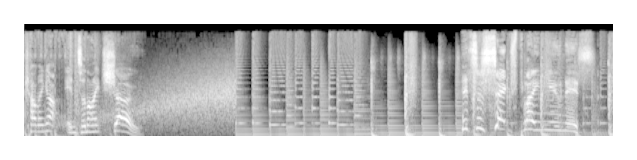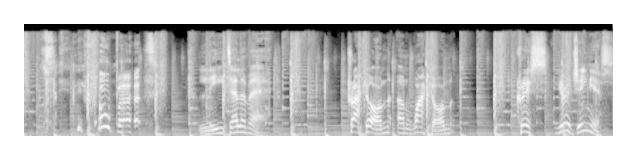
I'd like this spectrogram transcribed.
coming up in tonight's show. It's a sex plane, Eunice. Oh, Bert! Leigh Delamere. Crack on and whack on. Chris, you're a genius.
